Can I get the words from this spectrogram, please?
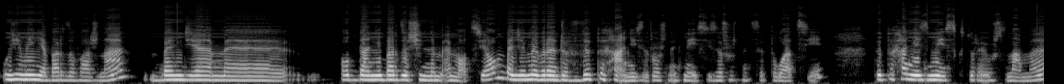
uziemienie bardzo ważne, będziemy poddani bardzo silnym emocjom, będziemy wręcz wypychani z różnych miejsc i z różnych sytuacji, wypychani z miejsc, które już znamy,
